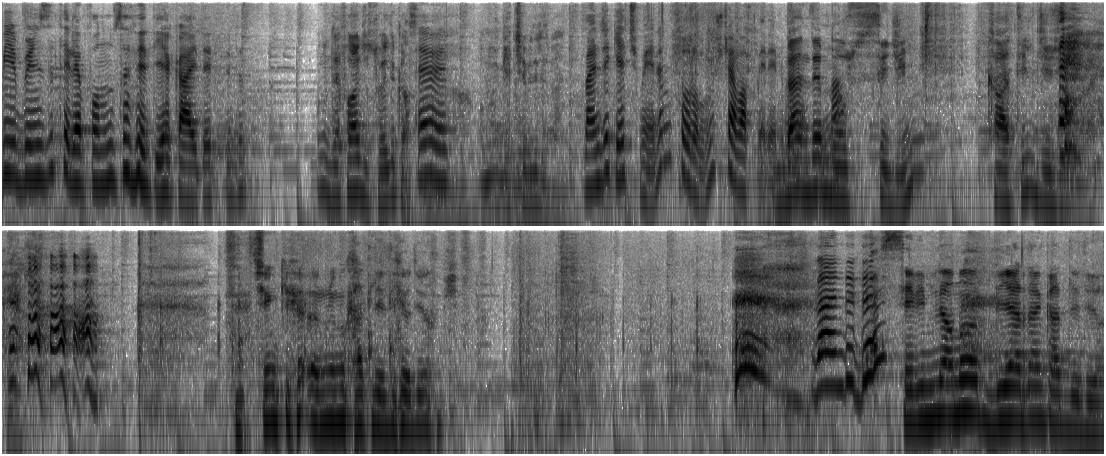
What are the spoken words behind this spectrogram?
Birbirinizi telefonunuza ne diye kaydettiniz? Bunu defalarca söyledik aslında Evet. ya. Bunu geçebiliriz bence. Bence geçmeyelim, sorulmuş cevap verelim. en Ben de bu secim katil cici olarak. Çünkü ömrümü katlediyor diyormuş. Bende de. Sevimli ama bir yerden katlediyor.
